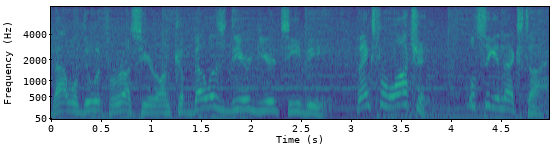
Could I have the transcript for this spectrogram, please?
That will do it for us here on Cabela's Deer Gear TV. Thanks for watching. We'll see you next time.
